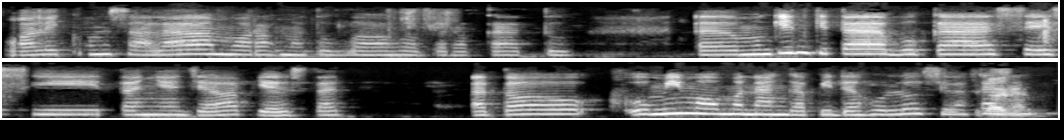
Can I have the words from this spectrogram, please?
Waalaikumsalam warahmatullahi wabarakatuh. Uh, mungkin kita buka sesi tanya jawab ya Ustadz. Atau Umi mau menanggapi dahulu, silakan. silakan.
